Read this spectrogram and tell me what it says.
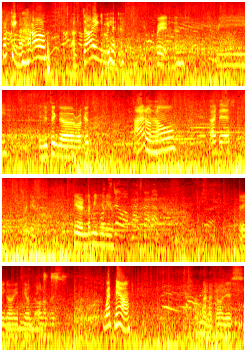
Fucking hell! I'm dying over here. Wait, and three... Did you take the rocket? I don't Yeah. know. I did. Okay. Here, let me heal you. Still, I'll patch that up. There you go, it healed all of us. What now? I'm gonna throw this.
